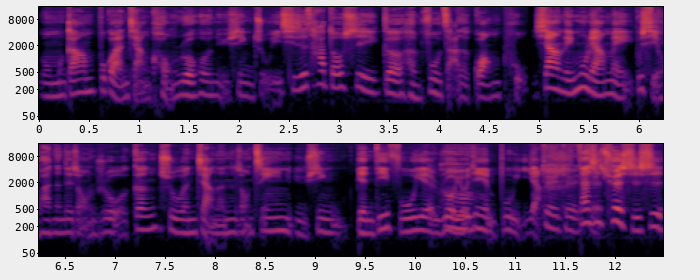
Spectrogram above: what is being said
我们刚刚不管讲恐弱或女性主义，其实它都是一个很复杂的光谱。像铃木良美不喜欢的那种弱，跟淑文讲的那种精英女性贬低服务业的弱，有一点点不一样。对，对对。但是确实是，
